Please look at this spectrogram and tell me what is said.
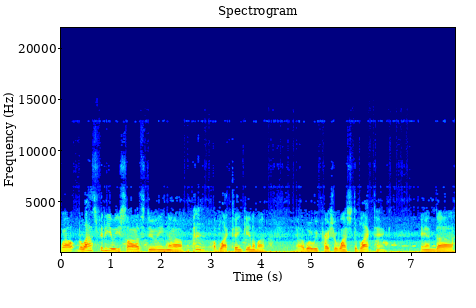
Well, the last video you saw us doing uh, a black tank enema uh, where we pressure washed the black tank. And uh,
